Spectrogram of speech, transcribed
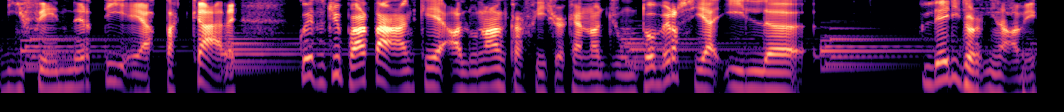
difenderti e attaccare. Questo ci porta anche ad un'altra feature che hanno aggiunto, ovvero sia il, l'editor di navi.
